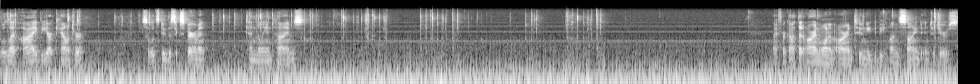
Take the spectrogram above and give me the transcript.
We'll let i be our counter. So let's do this experiment 10 million times. Forgot that rn1 and rn2 need to be unsigned integers.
